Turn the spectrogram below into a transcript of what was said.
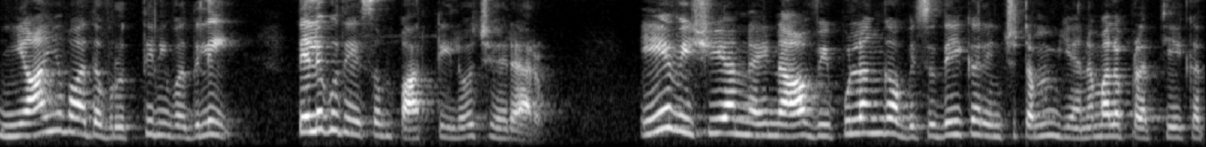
న్యాయవాద వృత్తిని వదిలి తెలుగుదేశం పార్టీలో చేరారు. ఏ విషయాన్నైనా విపులంగా విశదీకరించటం యనమల ప్రత్యేకత.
